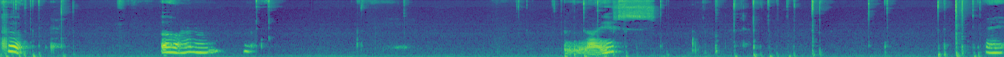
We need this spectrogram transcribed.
cook um nice. Okay.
